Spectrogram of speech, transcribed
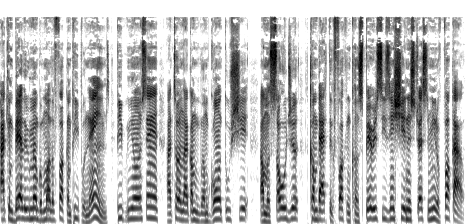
I can barely remember motherfucking people names. People, you know what I'm saying? I told them like I'm I'm going through shit. I'm a soldier. Come back to fucking conspiracies and shit and stressing me the fuck out.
